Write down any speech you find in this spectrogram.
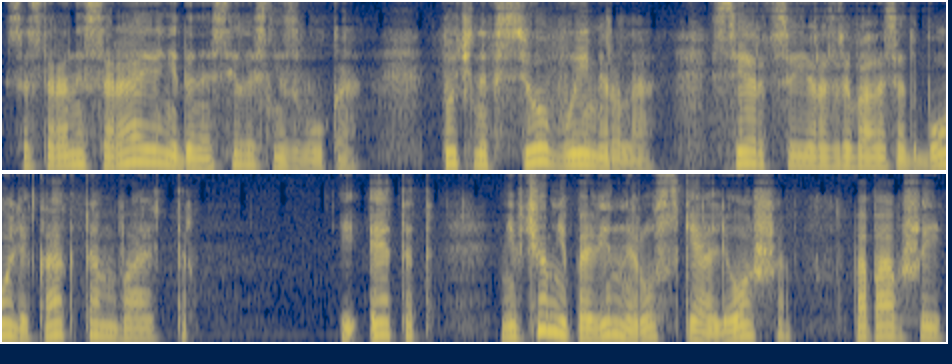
Со стороны сарая не доносилось ни звука. Точно все вымерло. Сердце ее разрывалось от боли. Как там Вальтер? И этот ни в чем не повинный русский Алеша, попавший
